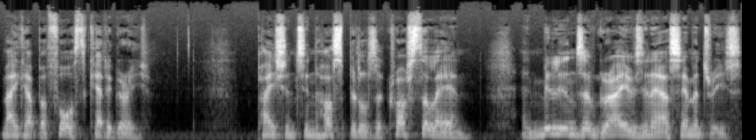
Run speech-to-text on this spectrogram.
make up a fourth category. Patients in hospitals across the land and millions of graves in our cemeteries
